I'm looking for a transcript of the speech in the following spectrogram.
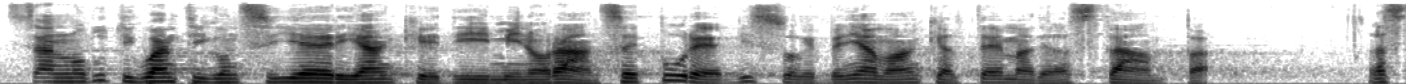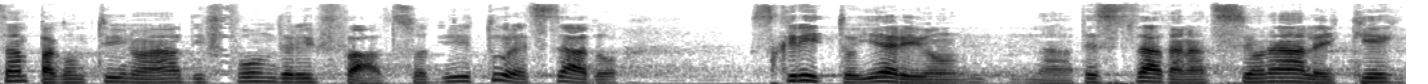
sanno tutti quanti i consiglieri anche di minoranza, eppure, visto che veniamo anche al tema della stampa, la stampa continua a diffondere il falso. Addirittura è stato scritto ieri una testata nazionale che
